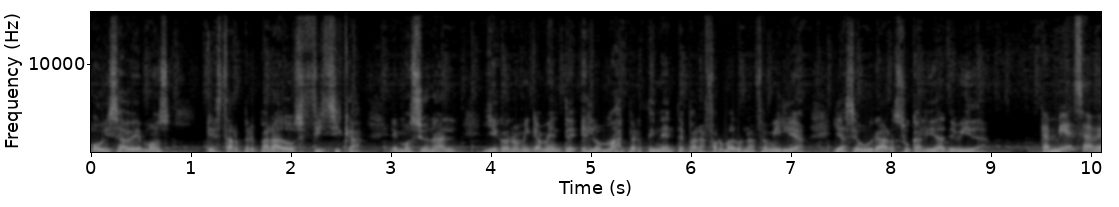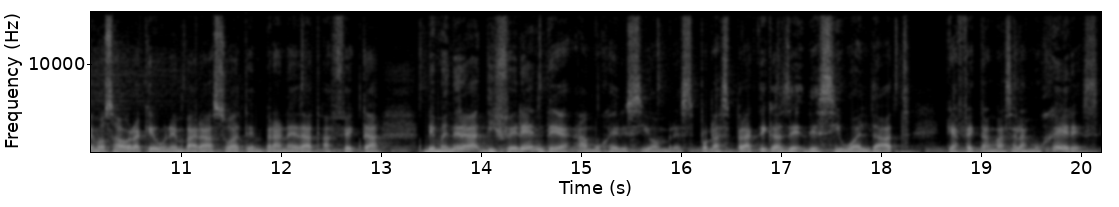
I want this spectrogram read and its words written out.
hoy sabemos que estar preparados física, emocional y económicamente es lo más pertinente para formar una familia y asegurar su calidad de vida. También sabemos ahora que un embarazo a temprana edad afecta de manera diferente a mujeres y hombres por las prácticas de desigualdad que afectan más a las mujeres.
